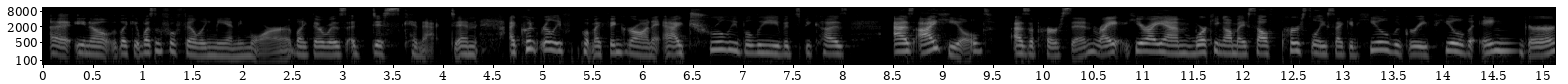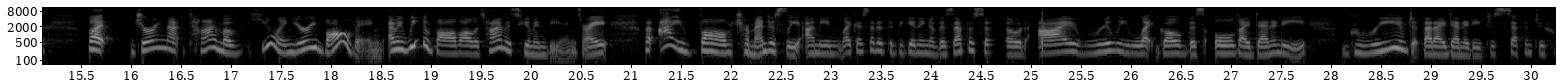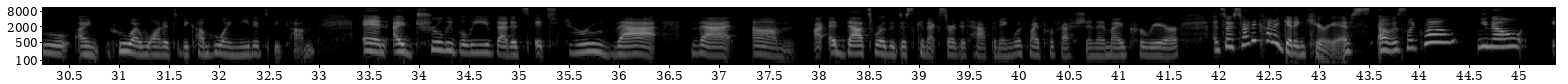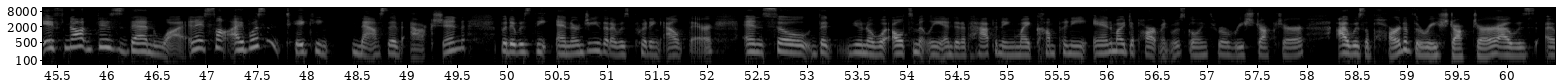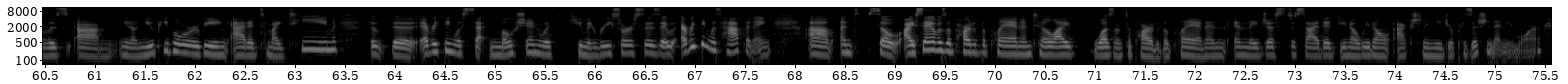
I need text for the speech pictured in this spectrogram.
uh, you know like it wasn't fulfilling me anymore like there was a disconnect and i couldn't really f- put my finger on it and i truly believe it's because as i healed as a person right? Here i am working on myself personally so i could heal the grief heal the anger but during that time of healing you're evolving. I mean we evolve all the time as human beings right? But i evolved tremendously. I mean like i said at the beginning of this episode i really let go of this old identity grieved that identity to step into who I who I wanted to become, who I needed to become. And I truly believe that it's it's through that that um I, that's where the disconnect started with my profession and my career. And so I started kind of getting curious. I was like, well, you know, if not this, then what? And it's not I wasn't taking massive action, but it was the energy that I was putting out there. And so that you know what ultimately ended up happening, my company and my department was going through a restructure I was a part of the restructure. I was I was um, you know, new people were being added to my team. The the everything was set in motion with human resources. It, everything was happening. Um, and so I say I was a part of the plan until I wasn't a part of the plan and and they just decided, you know, we don't actually need your position anymore.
